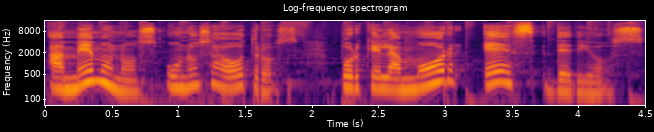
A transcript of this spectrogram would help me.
amémonos unos a otros, porque el amor es de Dios.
